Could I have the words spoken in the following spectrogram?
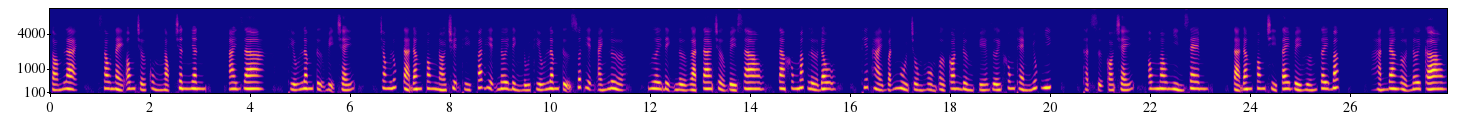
Tóm lại, sau này ông chớ cùng Ngọc chân Nhân, ai ra, thiếu lâm tự bị cháy. Trong lúc tả Đăng Phong nói chuyện thì phát hiện nơi đỉnh núi thiếu lâm tự xuất hiện ánh lửa. Ngươi định lừa gạt ta trở về sao? Ta không mắc lừa đâu. Thiết Hải vẫn ngồi trồm hổm ở con đường phía dưới không thèm nhúc nhích. Thật sự có cháy, ông mau nhìn xem. Tả Đăng Phong chỉ tay về hướng Tây Bắc. Hắn đang ở nơi cao,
